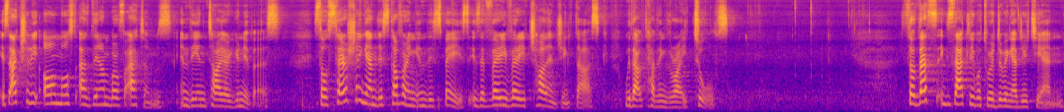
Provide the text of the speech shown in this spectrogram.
it's actually almost as the number of atoms in the entire universe. So searching and discovering in this space is a very, very challenging task without having the right tools. So that's exactly what we're doing at GTN.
